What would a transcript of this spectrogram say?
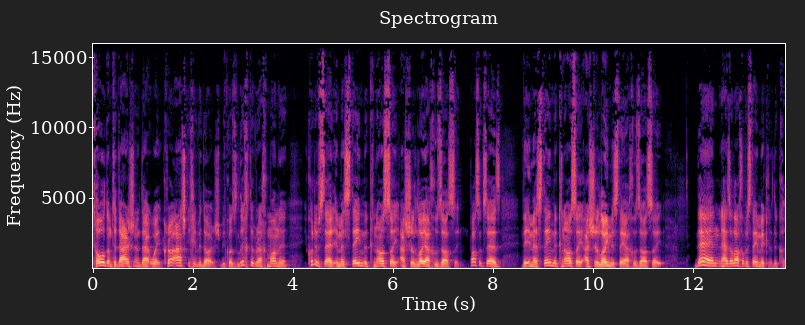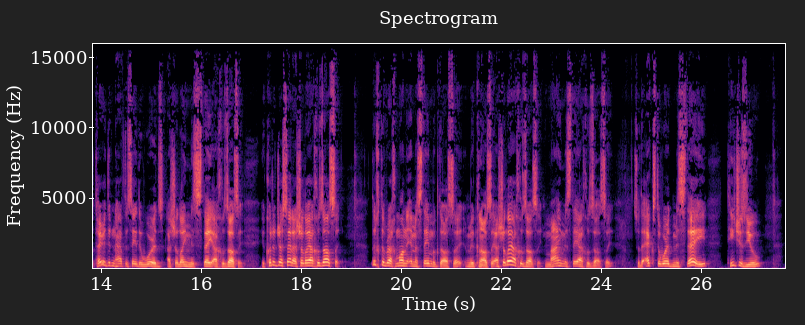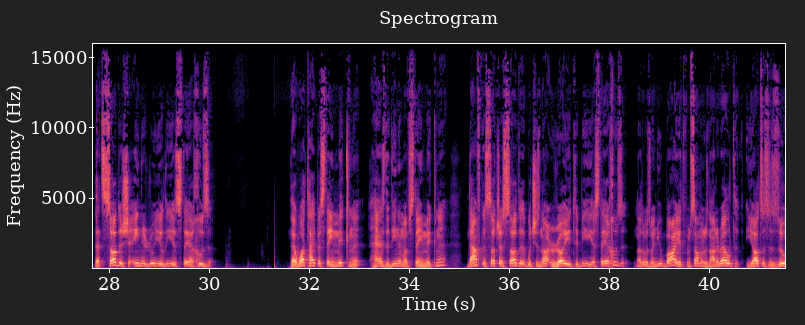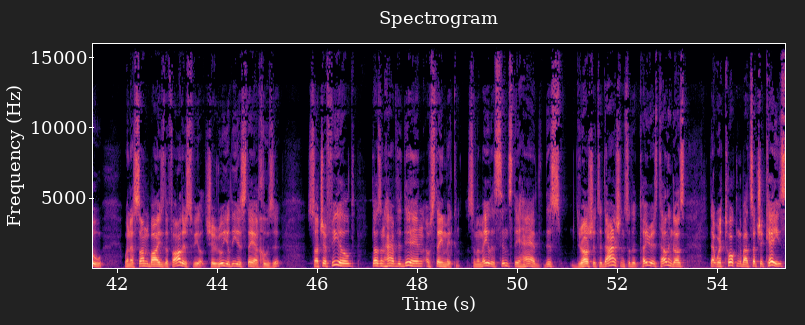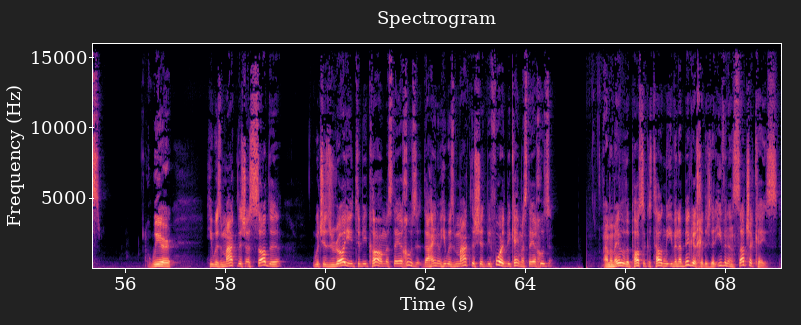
told them to darshan in that way. Because lichtav rachmane could have said imestei meknosoi asher lo yachuzasoi. Pasuk says the imestei meknosoi asher lo mistei. Then it has a lach of a stay mikra. The Torah didn't have to say the words asher lo mistei achuzasoi. It could have just said asher lo yachuzasoi. Lichtav rachmane imestei meknosoi asher lo yachuzasoi. My mistei achuzasoi. So the extra word mistei teaches you that sada she'eni ruya li stay achuza. That what type of stay mikne has the dinam of stay mikne? Dafka such a sada which is not roy to be a stay achuza. In other words, when you buy it from someone who's not a relative, yatzis zu, when a son buys the father's field, sheruya li stay achuza, such a field doesn't have the din of stay mikne. So Mamela, since they had this drasha to darshan, so the Torah is telling us that we're talking about such a case where he was makdish a sada, which is royi to become a stay steyachuza. Dahainu, he was makdish it before it became a steyachuza. I'm a the pasuk is telling me even a bigger chiddush that even in such a case,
